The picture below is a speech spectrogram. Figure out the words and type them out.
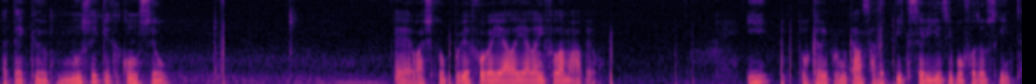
Até que, não sei o que é que aconteceu é, eu acho que eu a ela e ela é inflamável. E eu acabei por me cansar de pixarias e vou fazer o seguinte.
